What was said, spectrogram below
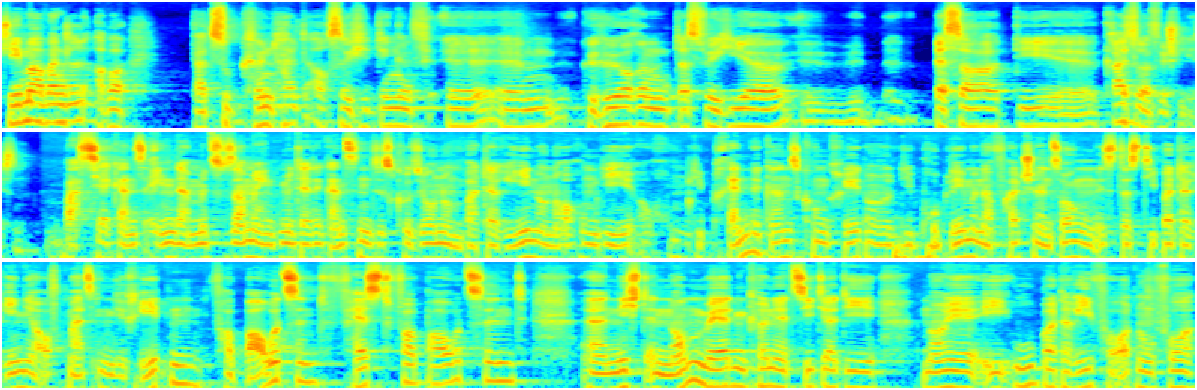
Klimawandel, aber Dazu können halt auch solche Dinge äh, ähm, gehören, dass wir hier äh, besser die äh, Kreisläufe schließen. Was ja ganz eng damit zusammenhängt mit der ganzen Diskussion um Batterien und auch um die, auch um die Brände ganz konkret oder die Probleme in der falschen Entsorgung ist, dass die Batterien ja oftmals in Geräten verbaut sind, fest verbaut sind, äh, nicht entnommen werden können. Jetzt sieht ja die neue EU-Batterieverordnung vor,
